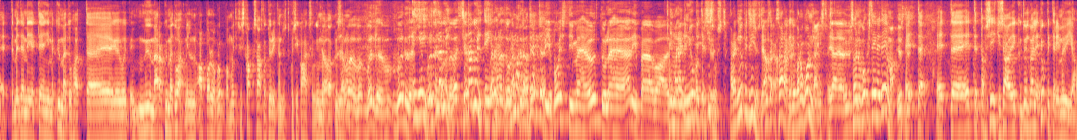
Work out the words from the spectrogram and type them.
et me teeme, teenime kümme tuhat äh, või müüme ära kümme tuhat, meil on Apollo Grupp on muideks vist kaks aastat üritanud vist kuskil kaheksa või kümme tuhat. võrdle, võrdle. ei, ei, seda küll, seda küll, ei, nemad teevad head tööd. Postimehe, Õhtulehe, Äripäeva. ei, ma räägin Jupiteri sisust, ma räägin Jupiteri sisust, sa räägid juba nagu online'ist vist. see on nagu hoopis teine teema, et, et, et, et noh, siiski sa ikkagi tulid välja, et Jupiteri müüa,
